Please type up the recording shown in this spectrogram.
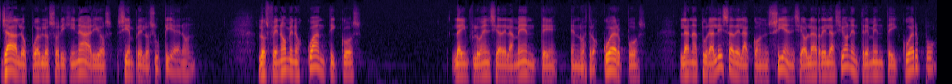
Ya los pueblos originarios siempre lo supieron. Los fenómenos cuánticos, la influencia de la mente en nuestros cuerpos, la naturaleza de la conciencia o la relación entre mente y cuerpo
